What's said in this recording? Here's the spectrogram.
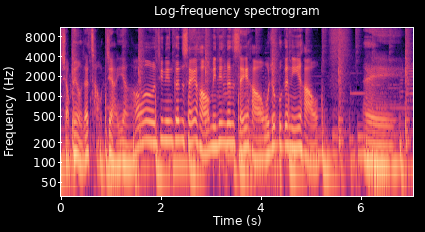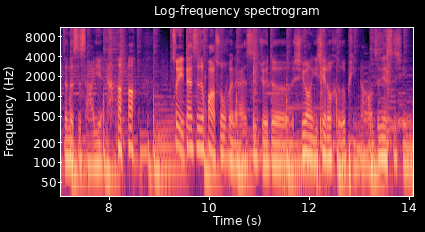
小朋友在吵架一样哦，今天跟谁好，明天跟谁好，我就不跟你好，哎，真的是傻眼，哈哈。所以，但是话说回来，还是觉得希望一切都和平，然后这件事情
